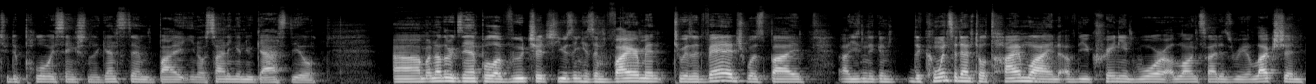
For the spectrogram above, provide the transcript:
to deploy sanctions against him by, you know, signing a new gas deal. Um, another example of Vucic using his environment to his advantage was by uh, using the, the coincidental timeline of the Ukrainian war alongside his reelection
